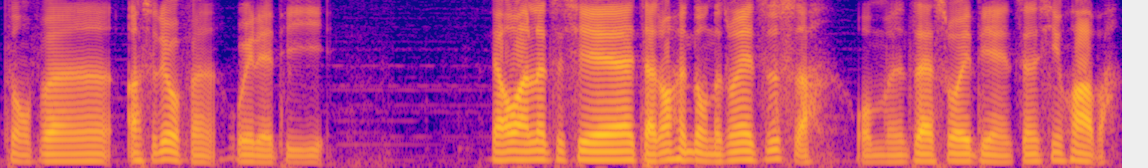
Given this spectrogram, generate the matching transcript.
总分二十六分，位列第一。聊完了这些假装很懂的专业知识啊，我们再说一点真心话吧。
